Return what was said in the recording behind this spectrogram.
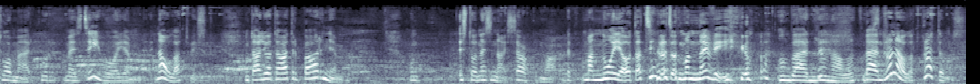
tomēr, kur mēs dzīvojam, nav latviešu. Tā ļoti ātri pārņem. Un es to nezināju sākumā, bet man nojauta, acīm redzot, man nebija. Un bērni runā latviešu. Bērni runā latviešu, protams.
